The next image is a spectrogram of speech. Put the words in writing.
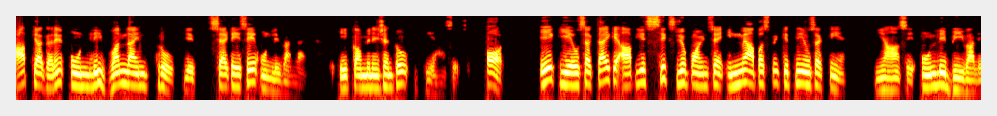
आप क्या करें ओनली वन लाइन थ्रो ये सेट ए से ओनली वन लाइन एक कॉम्बिनेशन तो यहाँ से। और एक ये हो सकता है कि आप ये सिक्स जो पॉइंट्स हैं, इनमें आपस में कितनी हो सकती हैं? यहाँ से ओनली बी वाले।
